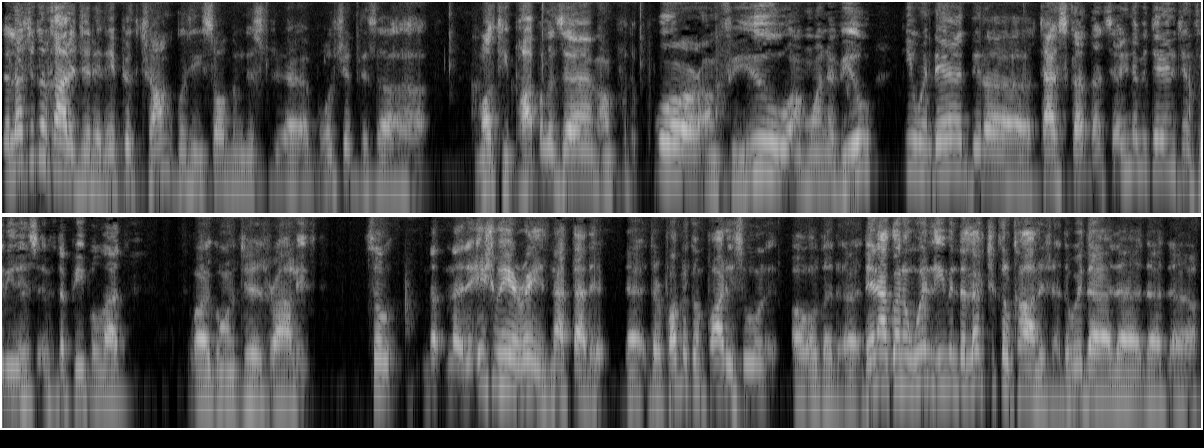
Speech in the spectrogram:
the electrical college did it. They picked Trump because he sold them this uh, bullshit, this uh, uh, multi-populism. I'm for the poor. I'm for you. I'm one of you. He went there, did a tax cut. That's it. He never did anything for the, the people that were going to his rallies. So the, the issue here is not that the, the Republican Party soon, or the, uh, they're not going to win even the electrical college the way the the the, the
